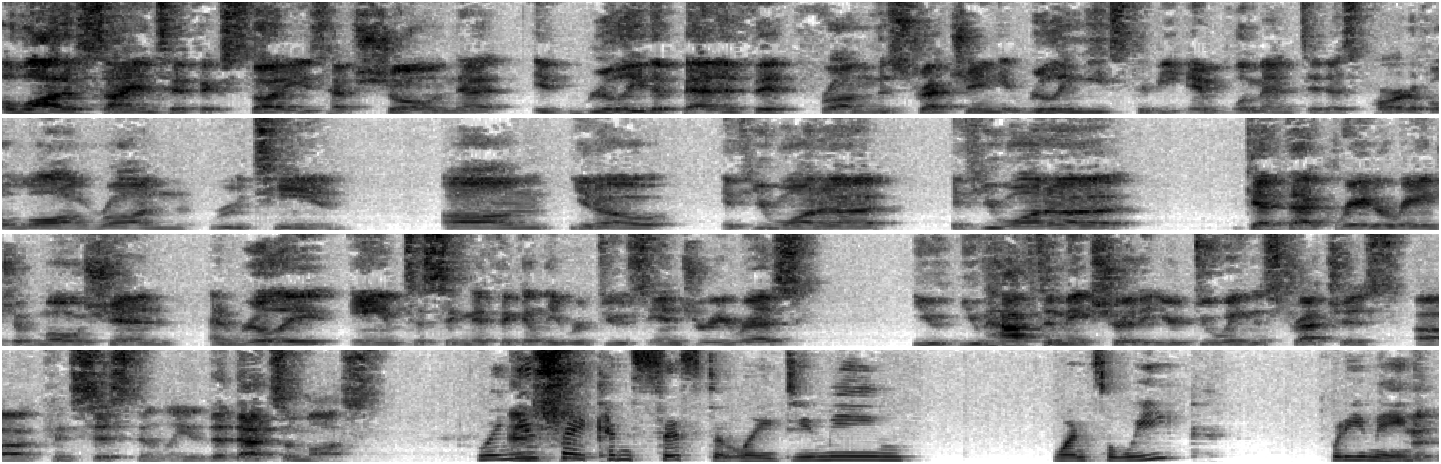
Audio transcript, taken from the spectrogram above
a lot of scientific studies have shown that it really the benefit from the stretching it really needs to be implemented as part of a long run routine. Um, you know, if you want to if you want to get that greater range of motion and really aim to significantly reduce injury risk, you you have to make sure that you're doing the stretches uh, consistently. That that's a must. When you so, say consistently, do you mean once a week? What do you mean? No,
